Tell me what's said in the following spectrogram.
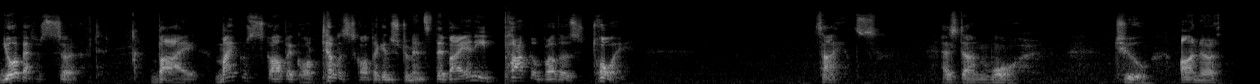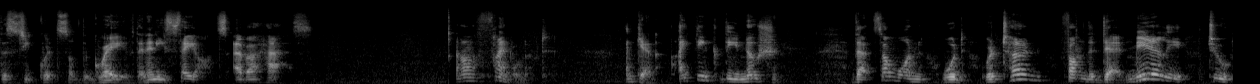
you're better served by microscopic or telescopic instruments than by any Parker Brothers toy. Science has done more to unearth the secrets of the grave than any seance ever has. And on a final note, again, I think the notion that someone would return from the dead merely to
